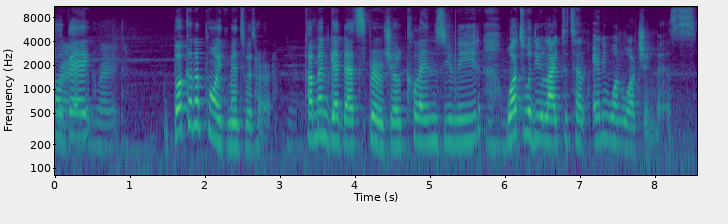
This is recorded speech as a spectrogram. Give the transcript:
okay? Right, right. Book an appointment with her. Yeah. Come and get that spiritual cleanse you need. Mm -hmm. What would you like to tell anyone watching this?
